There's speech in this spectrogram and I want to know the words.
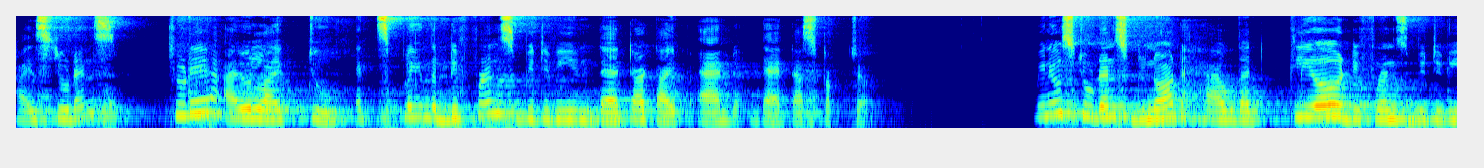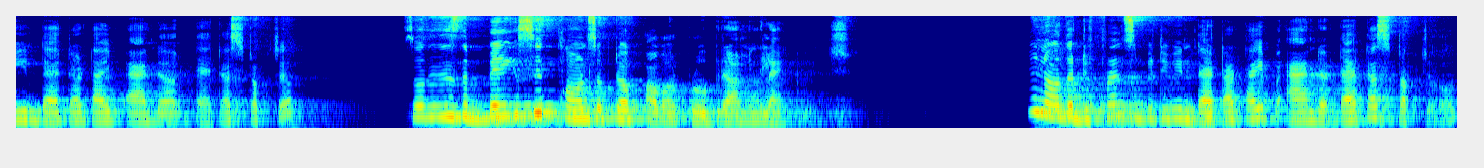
Hi students, today I would like to explain the difference between data type and data structure. Many students do not have that clear difference between data type and uh, data structure. So this is the basic concept of our programming language. You know the difference between data type and data structure.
